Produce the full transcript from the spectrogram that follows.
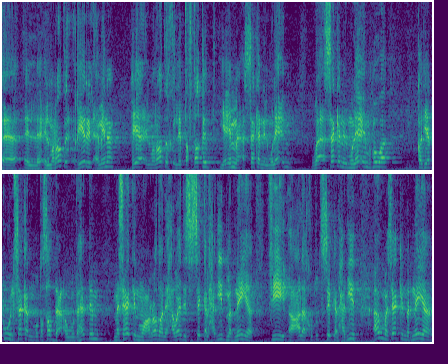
آه المناطق غير الآمنة هي المناطق اللي بتفتقد يا إما السكن الملائم والسكن الملائم هو قد يكون سكن متصدع أو متهدم مساكن معرضة لحوادث السكة الحديد مبنية في على خطوط السكة الحديد أو مساكن مبنية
